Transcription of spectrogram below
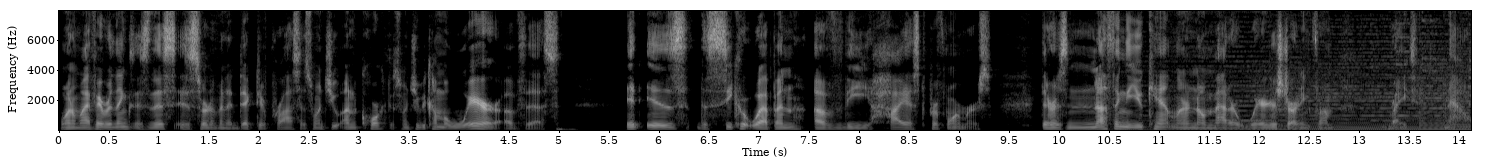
One of my favorite things is this is sort of an addictive process. Once you uncork this, once you become aware of this, it is the secret weapon of the highest performers. There is nothing that you can't learn, no matter where you're starting from, right now.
